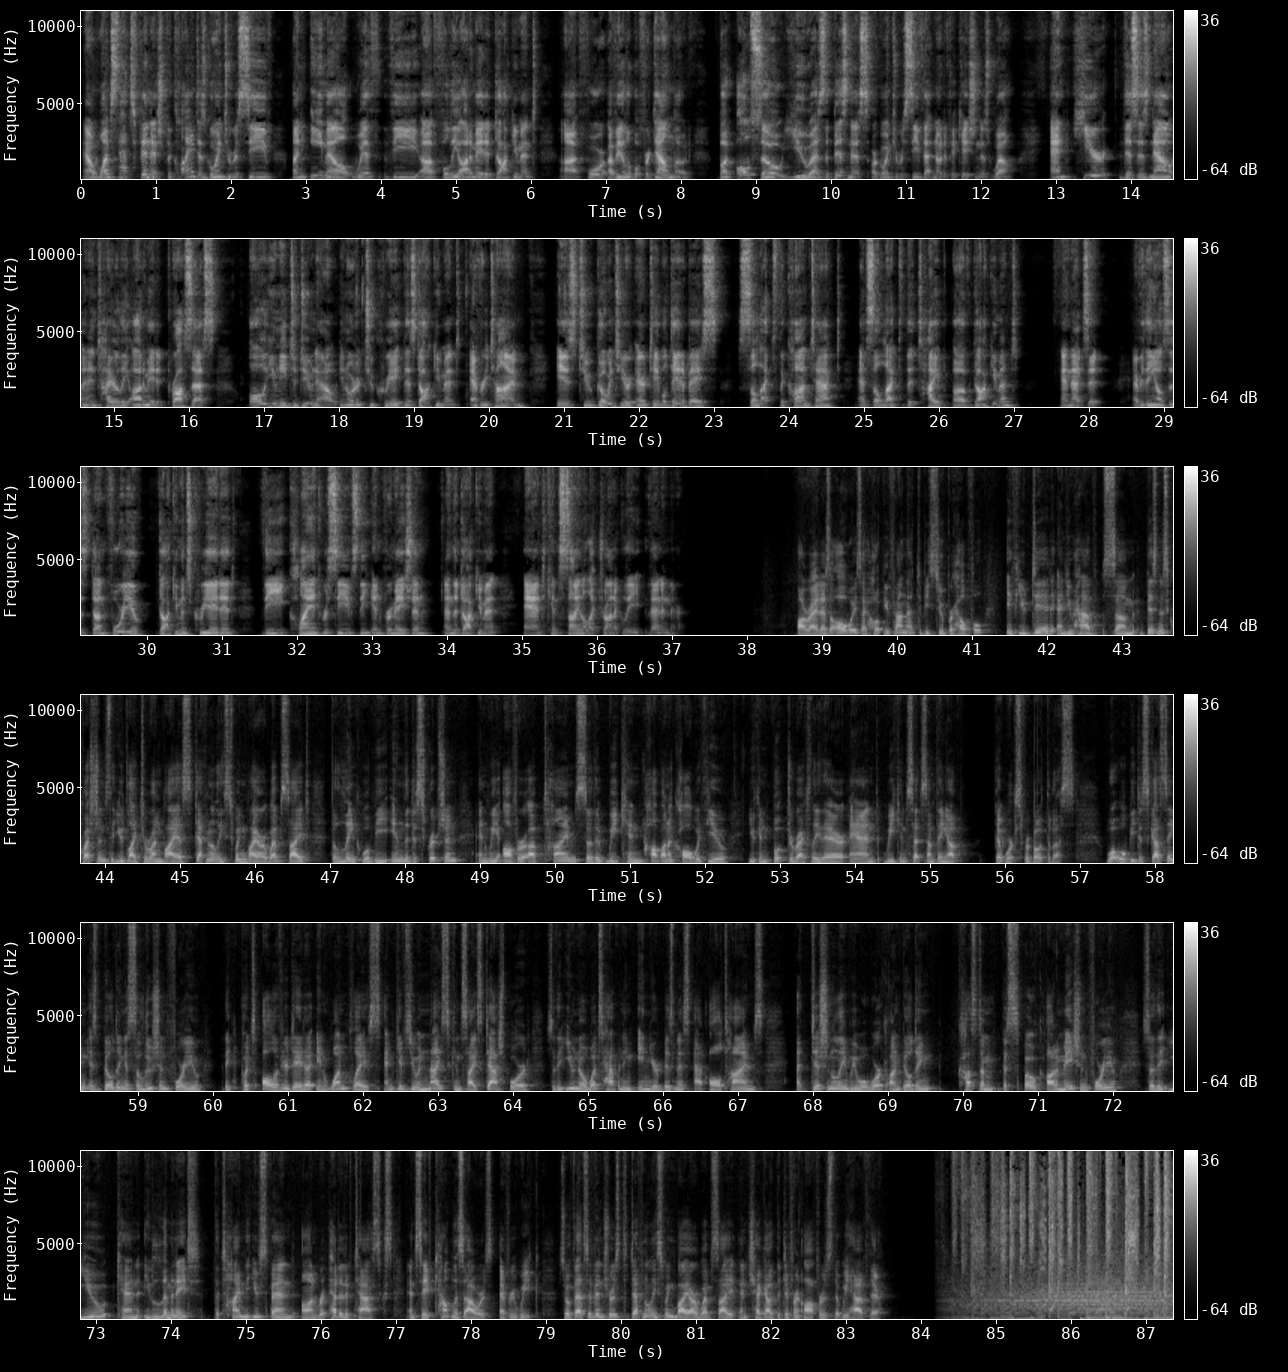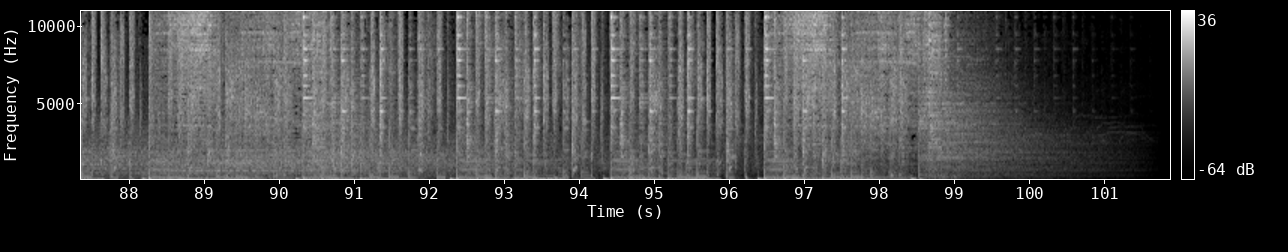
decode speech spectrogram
Now, once that's finished, the client is going to receive an email with the uh, fully automated document uh, for available for download. But also, you as the business are going to receive that notification as well. And here, this is now an entirely automated process. All you need to do now in order to create this document every time is to go into your Airtable database, select the contact, and select the type of document, and that's it. Everything else is done for you. Documents created, the client receives the information and the document and can sign electronically then and there. All right, as always, I hope you found that to be super helpful. If you did and you have some business questions that you'd like to run by us, definitely swing by our website. The link will be in the description, and we offer up times so that we can hop on a call with you. You can book directly there, and we can set something up that works for both of us. What we'll be discussing is building a solution for you that puts all of your data in one place and gives you a nice, concise dashboard so that you know what's happening in your business at all times. Additionally, we will work on building custom bespoke automation for you so that you can eliminate the time that you spend on repetitive tasks and save countless hours every week. So if that's of interest, definitely swing by our website and check out the different offers that we have there.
